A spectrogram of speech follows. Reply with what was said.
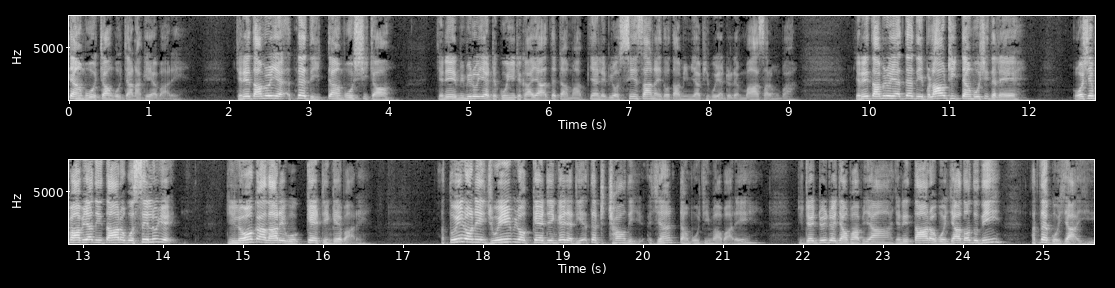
တန်ဖို့အကြောင်းကိုကြားနာခဲ့ရပါတယ်ယနေ့သားမျိုးရဲ့အသက်ဒီတန်ဖို့ရှိကြောင်းယနေ့မိမိတို့ရဲ့တကိုယ်ရည်တခါရအသက်တာမှာပြန်လည်ပြီးတော့စဉ်းစားနိုင်သောသားမီးများဖြစ်ဖို့ရန်အတွက်လည်းမားစားတော်ပါ ယနေ့သားမျိုးတို့ရဲ့အသက်ဒီဘလောက်ထိတန်ဖို့ရှိတယ်လဲကိုရှင်ဖပါဗျာဒီသားတော်ကိုဆေလွတ်၍ဒီလောကသားတွေကိုကယ်တင်ခဲ့ပါတယ်အသွေးတော်နဲ့ရွေးပြီးတော့ကယ်တင်ခဲ့တဲ့ဒီအသက်တစ်ချောင်းဒီအရန်တန်ဖိုးကြီးမားပါတယ်ဒီတဲ့တွေ့တဲ့ကြောင့်ပါဗျာယနေ့သားတော်ကိုရတော်သူသည်အသက်ကိုရ၏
